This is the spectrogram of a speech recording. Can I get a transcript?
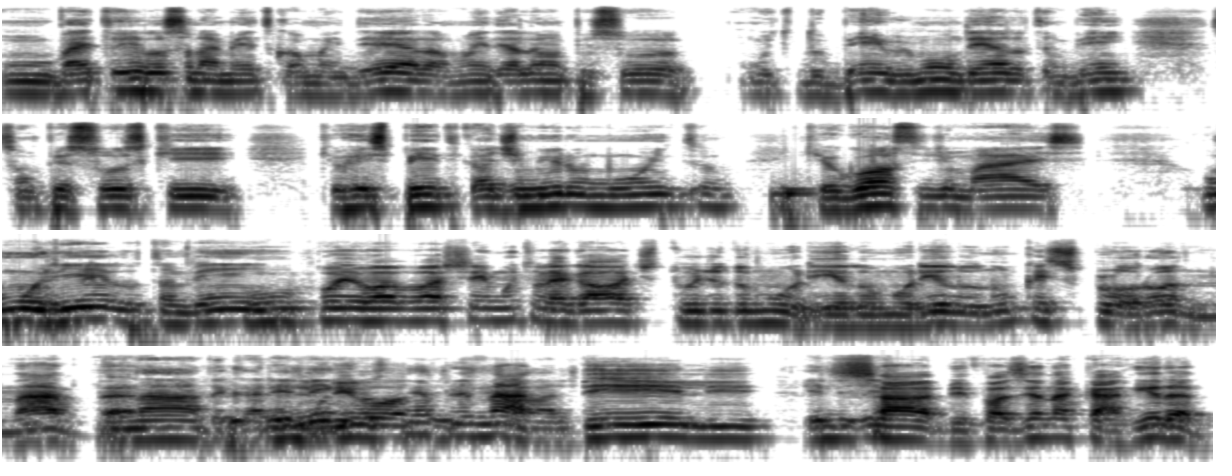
um baita relacionamento com a mãe dela. A mãe dela é uma pessoa muito do bem, o irmão dela também. São pessoas que, que eu respeito, que eu admiro muito, que eu gosto demais. O Murilo também. O- Eu achei muito legal a atitude do Murilo. O Murilo nunca explorou nada. Nada, cara. O Ele nem Murilo gosta sempre de na falar. dele, Ele- sabe? Fazendo a carreira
